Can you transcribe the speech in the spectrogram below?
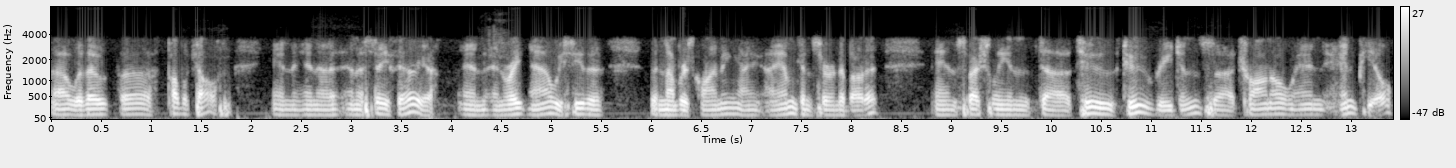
uh, without uh, public health in in a in a safe area. And and right now we see the the numbers climbing. I, I am concerned about it and especially in uh, two two regions, uh, Toronto and and Peel,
